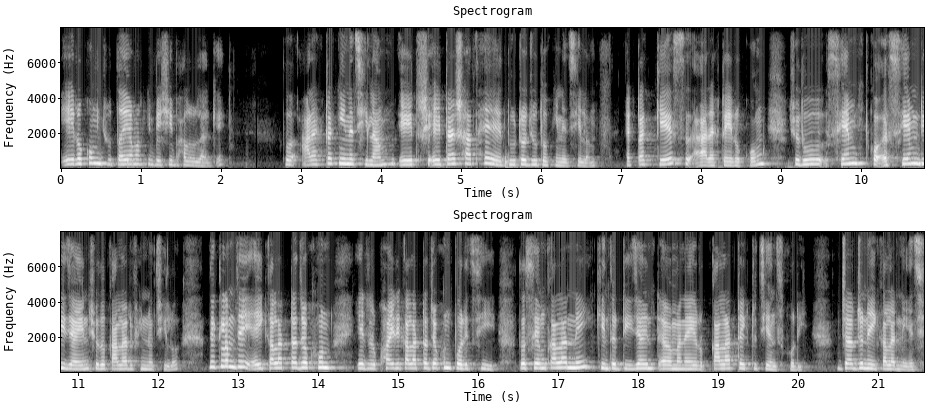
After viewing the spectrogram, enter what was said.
এরকম জুতাই আমার বেশি ভালো লাগে। তো আরেকটা কিনেছিলাম। এর এটার সাথে দুটো জুতো কিনেছিলাম। একটা কেস আর একটা এরকম। শুধু সেম সেম ডিজাইন শুধু কালার ভিন্ন ছিল। দেখলাম যে এই কালারটা যখন, এর খয়েরি কালারটা যখন পরেছি, তো সেম কালার নেই, কিন্তু ডিজাইনটা মানে কালারটা একটু চেঞ্জ করি। যার জন্য এই কালার নিয়েছি।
